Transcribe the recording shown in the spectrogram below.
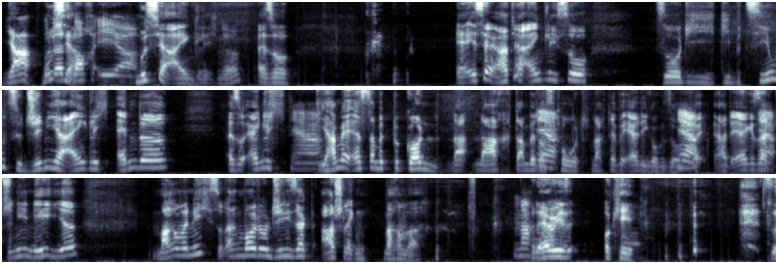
Ja, muss Oder ja. noch eher? Muss ja eigentlich, ne? Also, er ist ja, er hat ja eigentlich so, so die, die Beziehung zu Ginny ja eigentlich Ende, also eigentlich, Ja. die haben ja erst damit begonnen, na, nach Dumbledores Ja. Tod, nach der Beerdigung so. Ja. Hat er gesagt. Ginny, nee, hier, machen wir nicht, so nach dem Motto, und Ginny sagt, Arschlecken, machen wir. Machen Und Harry, okay. wir. So,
